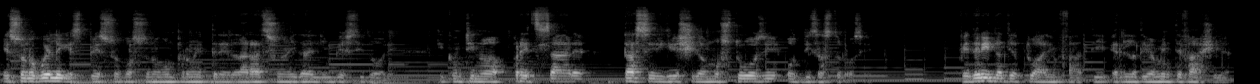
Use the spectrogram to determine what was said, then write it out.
E sono quelle che spesso possono compromettere la razionalità degli investitori, che continuano a prezzare tassi di crescita mostruosi o disastrosi. Vedere i dati attuali, infatti, è relativamente facile,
